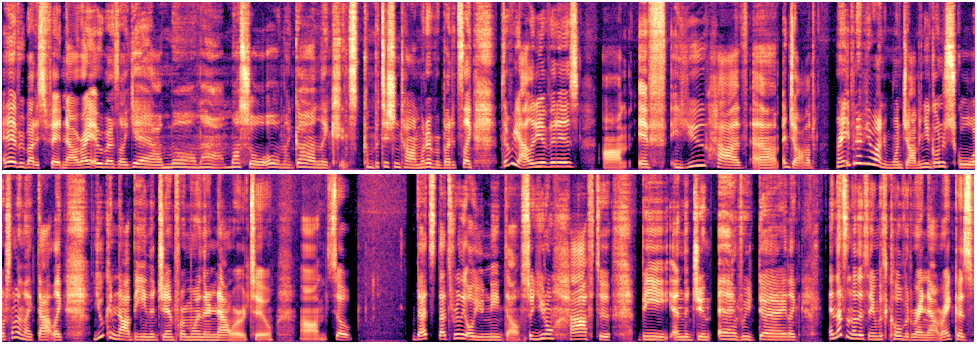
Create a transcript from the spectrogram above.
everybody's fit now, right? Everybody's like, yeah, more, more muscle. Oh my god, like it's competition time, whatever. But it's like the reality of it is, um, if you have um, a job right? Even if you have one job and you go to school or something like that, like you cannot be in the gym for more than an hour or two. Um, so that's that's really all you need though so you don't have to be in the gym every day like and that's another thing with covid right now right because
